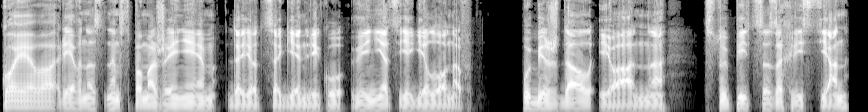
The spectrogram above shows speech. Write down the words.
коего ревностным вспоможением дается Генрику венец Егелонов. Убеждал Иоанна вступиться за христиан,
